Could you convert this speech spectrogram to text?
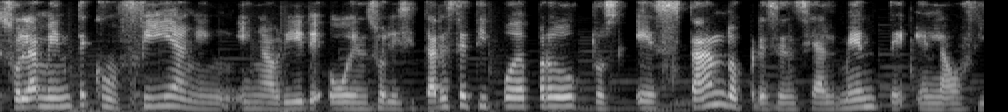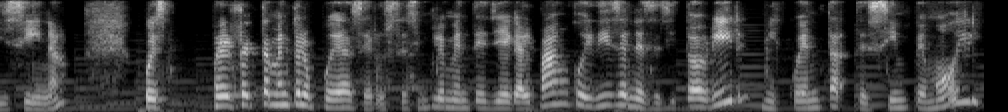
solamente confían en, abrir o en solicitar este tipo de productos estando presencialmente en la oficina, pues perfectamente lo puede hacer. Usted simplemente llega al banco y dice, necesito abrir mi cuenta de Simpe Móvil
